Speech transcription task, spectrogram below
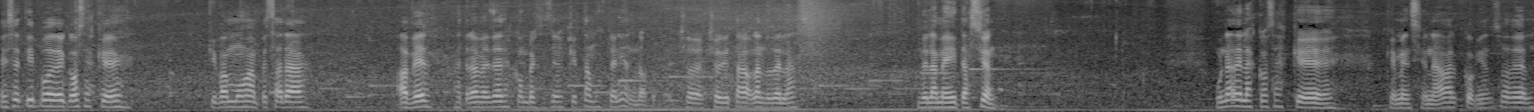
Ese tipo de cosas que, que vamos a empezar a, a, ver a través de las conversaciones que estamos teniendo. De hecho, de hecho yo estaba hablando de la, de la meditación. Una de las cosas que, mencionaba al comienzo de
